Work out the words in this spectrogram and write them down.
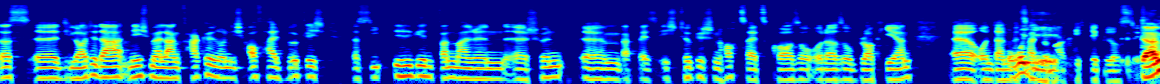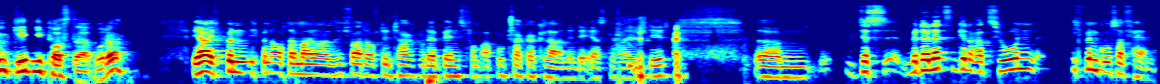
dass äh, die Leute da nicht mehr lang fackeln und ich hoffe halt wirklich, dass die irgendwann mal einen äh, schönen, ähm, was weiß ich, türkischen Hochzeitskorso oder so blockieren äh, und dann wird es oh halt nochmal richtig lustig. Dann geht die Post ab, oder? Ja, ich bin, ich bin auch der Meinung, also ich warte auf den Tag, wo der Benz vom Abu Chaka Clan in der ersten Reihe steht. ähm, das, mit der letzten Generation, ich bin großer Fan.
